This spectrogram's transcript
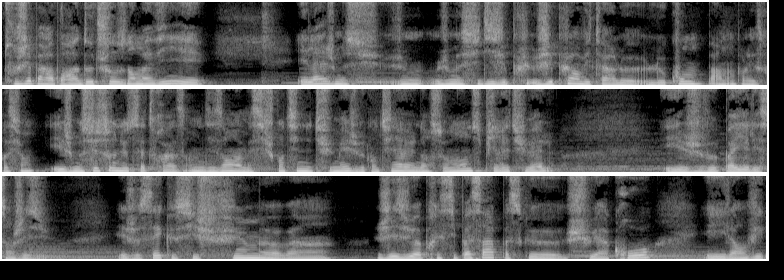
touché par rapport à d'autres choses dans ma vie. Et, et là, je me suis, je, me suis dit, j'ai plus, j'ai plus envie de faire le, le con, pardon pour l'expression. Et je me suis souvenue de cette phrase en me disant, ah, mais si je continue de fumer, je vais continuer à aller dans ce monde spirituel. Et je veux pas y aller sans Jésus. Et je sais que si je fume, euh, ben, Jésus apprécie pas ça parce que je suis accro et il a envie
